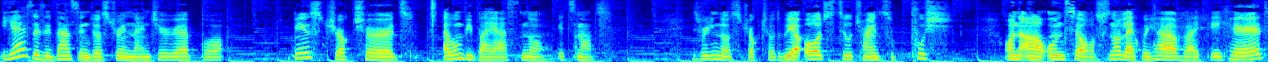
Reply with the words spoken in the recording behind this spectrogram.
Yes, there's a dance industry in Nigeria, but being structured, I won't be biased. No, it's not. It's really not structured. We are all still trying to push on our own selves. Not like we have like a head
